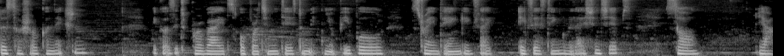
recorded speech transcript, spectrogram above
the social connection, because it provides opportunities to meet new people, strengthening ex- existing relationships. So, yeah,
